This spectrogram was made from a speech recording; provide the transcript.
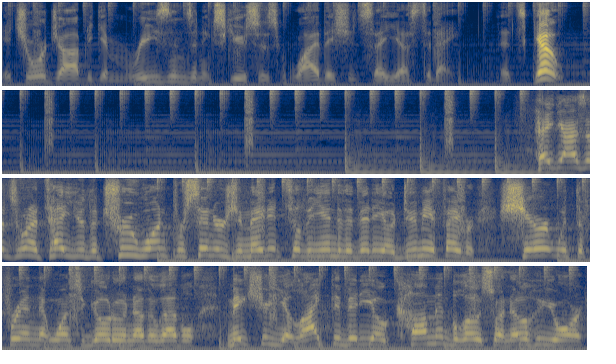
It's your job to give them reasons and excuses why they should say yes today. Let's go. Hey guys, I just want to tell you, you're the true one percenters. You made it till the end of the video. Do me a favor, share it with the friend that wants to go to another level. Make sure you like the video, comment below so I know who you are,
